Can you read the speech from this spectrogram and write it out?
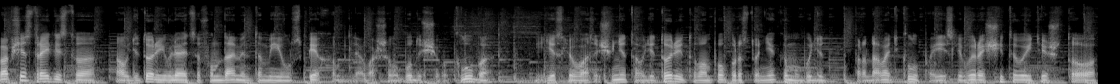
Вообще строительство аудитории является фундаментом и успехом для вашего будущего клуба. если у вас еще нет аудитории, то вам попросту некому будет продавать клуб. А если вы рассчитываете, что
